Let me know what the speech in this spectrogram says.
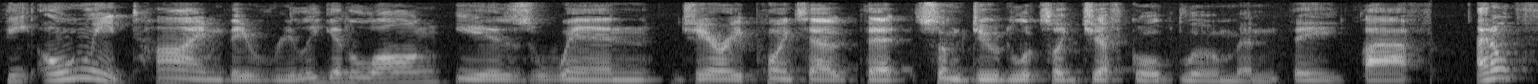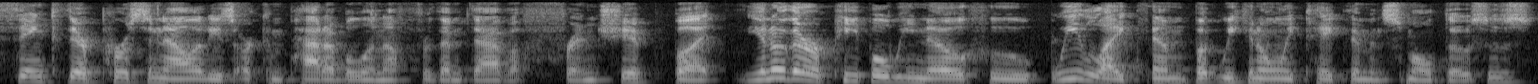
the only time they really get along is when Jerry points out that some dude looks like Jeff Goldblum and they laugh. I don't think their personalities are compatible enough for them to have a friendship, but you know, there are people we know who we like them, but we can only take them in small doses.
